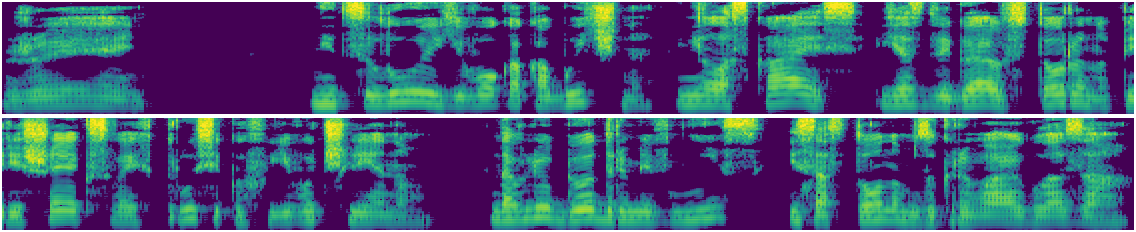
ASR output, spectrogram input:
«Жень». Не целуя его, как обычно, и не ласкаясь, я сдвигаю в сторону перешеек своих трусиков его членом. Давлю бедрами вниз и со стоном закрываю глаза.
